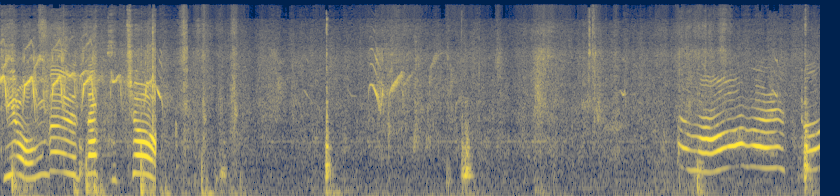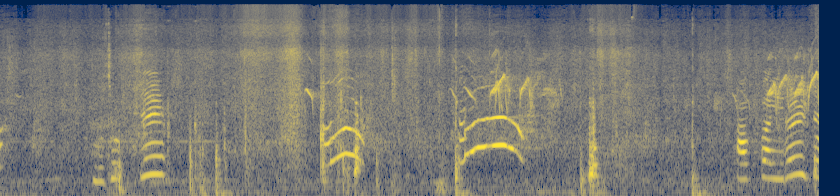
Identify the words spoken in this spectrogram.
뒤 엉덩이를 딱 붙여. 무섭지? 아빠 이럴 줄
